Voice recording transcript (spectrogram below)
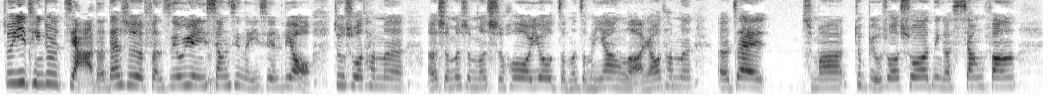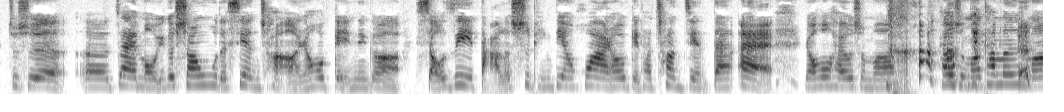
就一听就是假的，但是粉丝又愿意相信的一些料，就说他们呃什么什么时候又怎么怎么样了，然后他们呃在。什么？就比如说说那个香方，就是呃，在某一个商务的现场，然后给那个小 Z 打了视频电话，然后给他唱《简单爱》，然后还有什么？还有什么？他们什么？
